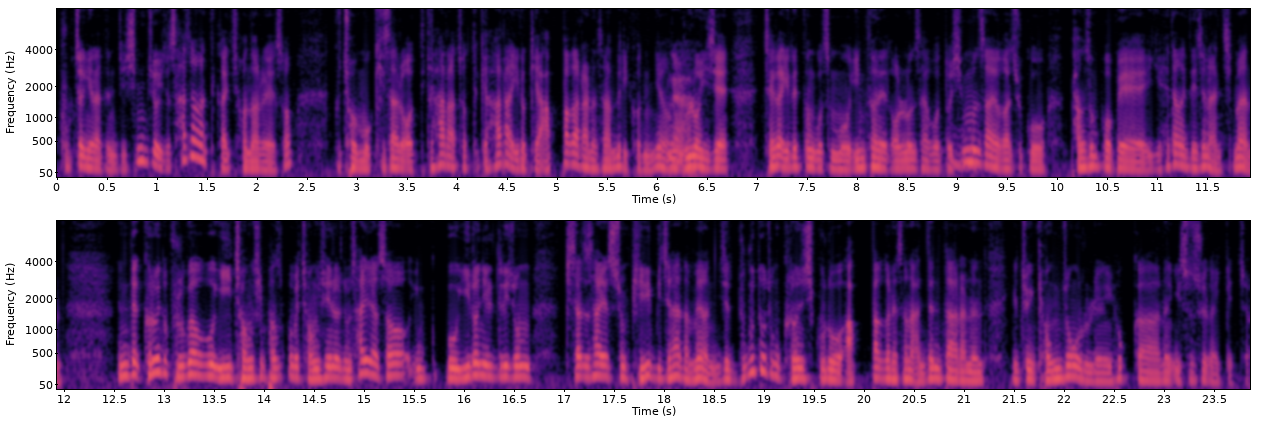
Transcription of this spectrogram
국장이라든지 심지어 이제 사장한테까지 전화를 해서 그 저 뭐 기사를 어떻게 하라 저떻게 하라 이렇게 압박을 하는 사람들이 있거든요. 네. 물론 이제 제가 일했던 곳은 뭐 인터넷 언론사고 또 신문사여가지고 방송법에 이게 해당이 되지는 않지만 근데 그럼에도 불구하고 이 정신 방송법의 정신을 좀 살려서 뭐 이런 일들이 좀 기사들 사이에서 좀 비리비재하다면 이제 누구도 좀 그런 식으로 압박을 해서는 안 된다라는 일종의 경종을 울리는 효과는 있을 수가 있겠죠.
